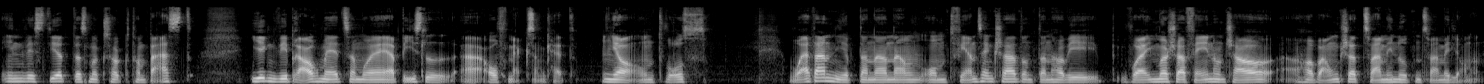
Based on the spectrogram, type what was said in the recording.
investiert, dass wir gesagt haben, passt, irgendwie brauchen wir jetzt einmal ein bisschen äh, Aufmerksamkeit. Ja, und was war dann? Ich habe dann an einem Abend Fernsehen geschaut und dann habe ich, war immer schon ein Fan und habe angeschaut, zwei Minuten, zwei Millionen.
